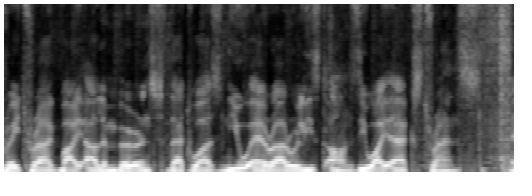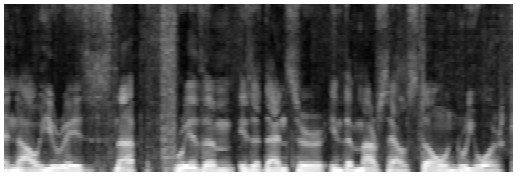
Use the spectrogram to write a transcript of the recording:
Great track by Allan Berndtz that was Nu Era released on ZYX Trance. And now here is Snap Rhythm is a dancer in the Marcell Stone rework.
